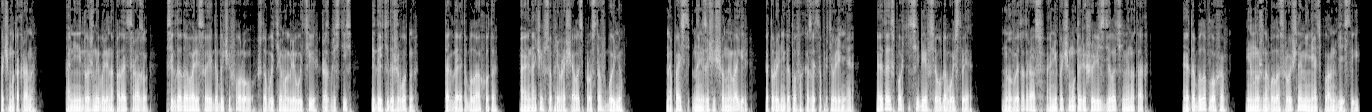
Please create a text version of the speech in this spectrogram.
Почему так рано? Они не должны были нападать сразу, всегда давали своей добыче фору, чтобы те могли уйти, разбрестись и дойти до животных. Тогда это была охота, а иначе все превращалось просто в бойню. Напасть на незащищенный лагерь, который не готов оказать сопротивление, это испортить себе все удовольствие. Но в этот раз они почему-то решили сделать именно так. Это было плохо, и нужно было срочно менять план действий.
